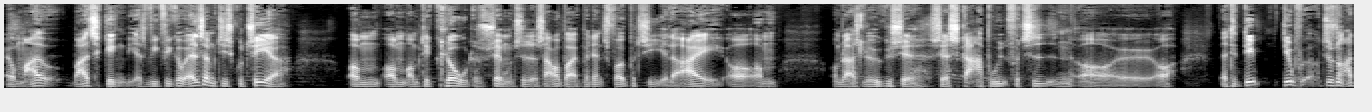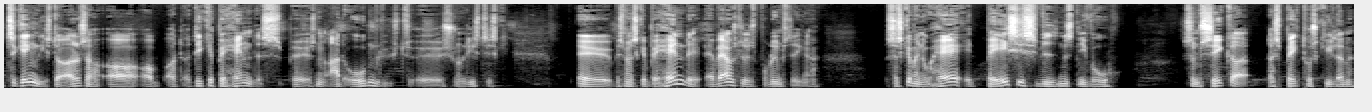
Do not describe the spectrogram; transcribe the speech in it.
er jo meget, meget tilgængelige. Altså vi, vi kan jo alle sammen diskutere, om, om, om det er klogt at Socialdemokratiet at samarbejde med Dansk Folkeparti eller ej, og om, om Lars Løkke ser, ser skarp ud for tiden. Og, øh, og at det, det, det, er jo, det er jo sådan ret tilgængelige størrelser, og, og, og, og det kan behandles øh, sådan ret åbenlyst øh, journalistisk. Øh, hvis man skal behandle erhvervslivets problemstillinger, så skal man jo have et basisvidensniveau, som sikrer respekt hos kilderne.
